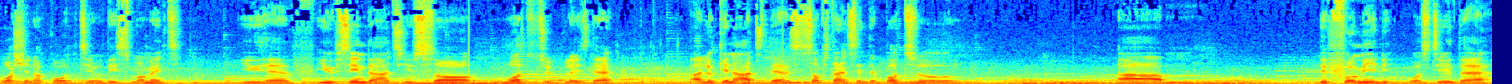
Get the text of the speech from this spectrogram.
watching up until this moment. You have you've seen that you saw what took place there. Uh, looking at the substance in the bottle, um, the foaming was still there.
